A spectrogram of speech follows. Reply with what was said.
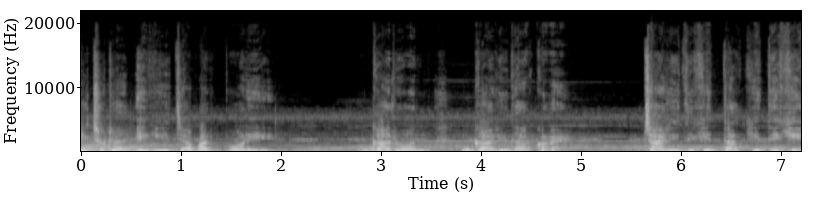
কিছুটা এগিয়ে যাবার পরে গারোয়ান গাড়ি দাঁড় করায়। চারিদিকে তাকিয়ে দেখে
